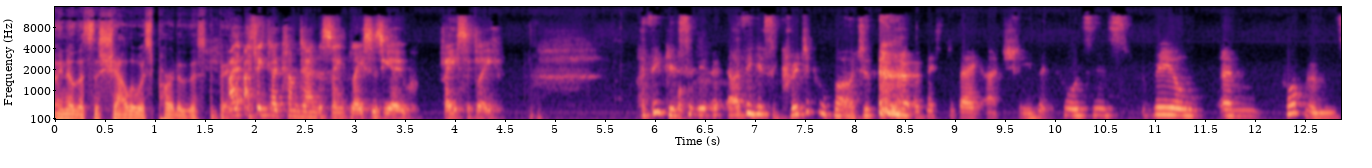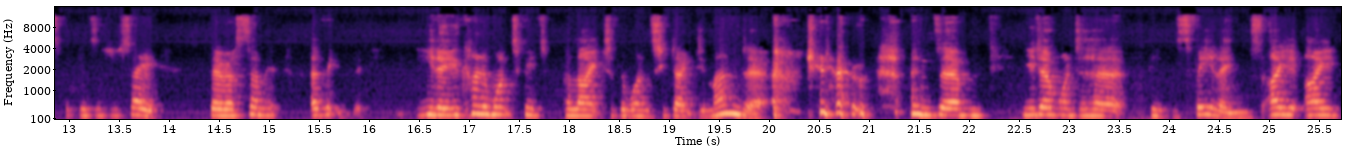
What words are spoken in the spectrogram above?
I know that's the shallowest part of this debate. I, I think I come down the same place as you, basically. I think it's I think it's a critical part of, of this debate actually that causes real um, problems because, as you say, there are some. I think you know, you kind of want to be polite to the ones who don't demand it, you know, and um, you don't want to hurt people's feelings. I, I,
